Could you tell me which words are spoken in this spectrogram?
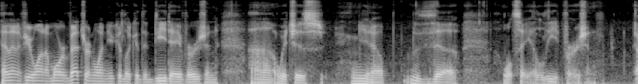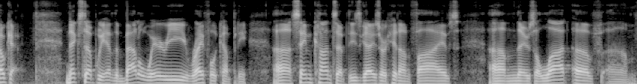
And then if you want a more veteran one, you could look at the D-Day version, uh, which is, you know, the, we'll say elite version. Okay. Next up, we have the Battle Weary Rifle Company. Uh, same concept. These guys are hit on fives. Um, there's a lot of um,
